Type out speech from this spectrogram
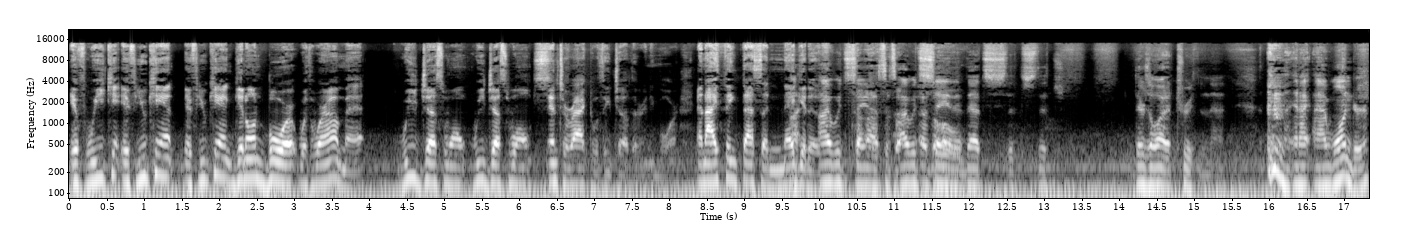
If we can if you can't if you can't get on board with where I'm at, we just won't we just won't interact with each other anymore. And I think that's a negative. I, I would say us that, as a- I would say that that's, that's that's there's a lot of truth in that, and I, I wonder,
